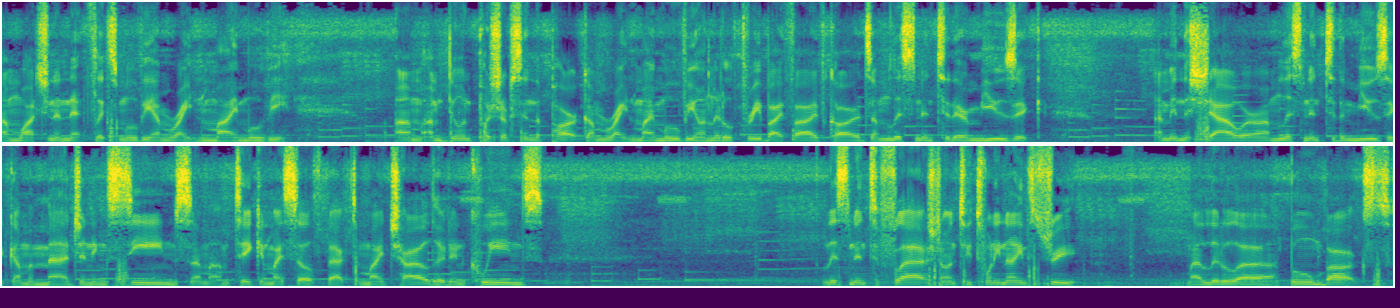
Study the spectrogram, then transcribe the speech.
I'm watching a Netflix movie, I'm writing my movie. I'm, I'm doing push ups in the park. I'm writing my movie on little 3x5 cards. I'm listening to their music. I'm in the shower. I'm listening to the music. I'm imagining scenes. I'm, I'm taking myself back to my childhood in Queens. Listening to Flash on 229th Street. My little uh, boom box.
